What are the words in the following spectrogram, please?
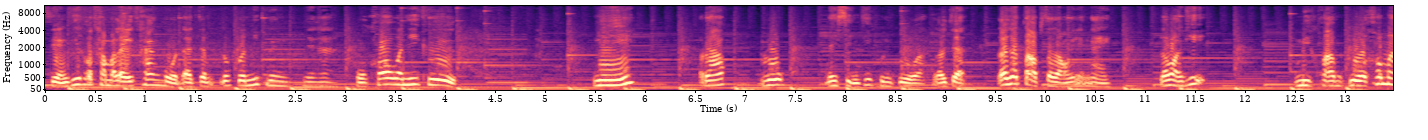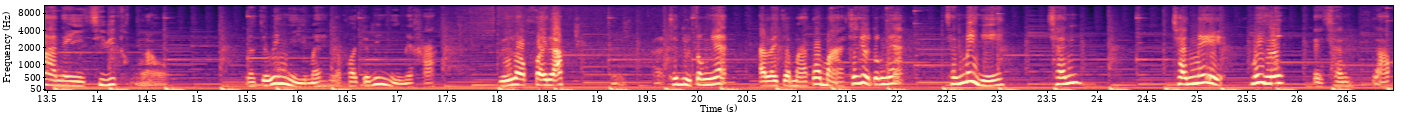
เสียงที่เขาทำอะไรข้างโบสถ์อาจจะรบกวนนิดนึงนะคะหัวข้อวันนี้คือหนีรับรุกในสิ่งที่คุณกลัว เราจะเราจะตอบสนองยังไง ระหว่างที่ มีความกลัวเข้ามาในชีวิตของเรา เราจะวิ่งหนีไหมเราพอจะวิ่งหนีไหมคะ หรือเราคอยรับ ฉันอยู่ตรงเนี้ย อะไรจะมาก็มา ฉันอยู่ตรงเนี้ย ฉันไม่หนี ฉัน ฉันไม่ไม่ลุก แต่ฉันรับ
